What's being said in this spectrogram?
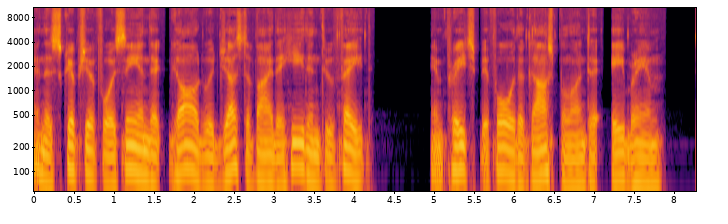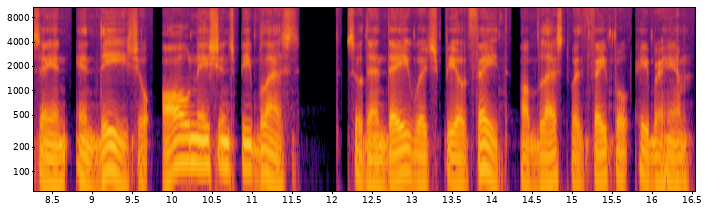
And the scripture foreseeing that God would justify the heathen through faith, and preached before the gospel unto Abraham, saying, In thee shall all nations be blessed. So then they which be of faith are blessed with faithful Abraham.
